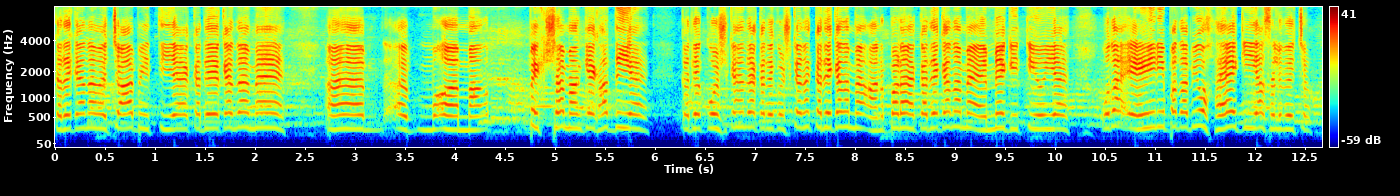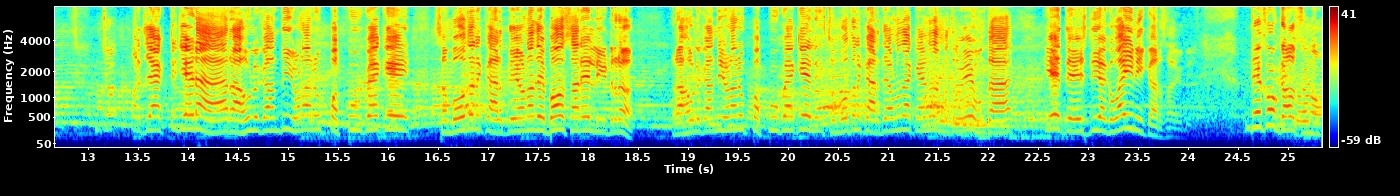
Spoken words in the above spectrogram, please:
ਕਦੇ ਕਹਿੰਦਾ ਮੈਂ ਚਾਹ ਪੀਤੀ ਹੈ, ਕਦੇ ਕਹਿੰਦਾ ਮੈਂ ਭਿਕਸ਼ਾ ਮੰਗ ਕੇ ਖਾਧੀ ਹੈ। ਕਦੇ ਕੁਛ ਕਹਿੰਦਾ, ਕਦੇ ਕੁਛ ਕਹਿੰਦਾ, ਕਦੇ ਕਹਿੰਦਾ ਮੈਂ ਅਨਪੜ੍ਹ ਹਾਂ, ਕਦੇ ਕਹਿੰਦਾ ਮੈਂ ਐਮਏ ਕੀਤੀ ਹੋਈ ਹੈ। ਉਹਦਾ ਇਹੀ ਨਹੀਂ ਪਤਾ ਵੀ ਉਹ ਹੈ ਕੀ ਅਸਲ ਵਿੱਚ। ਜੋ ਪ੍ਰੋਜੈਕਟ ਜਿਹੜਾ ਹੈ, ਰਾਹੁਲ ਗਾਂਧੀ ਉਹਨਾਂ ਨੂੰ ਪੱਪੂ ਕਹਿ ਕੇ ਸੰਬੋਧਨ ਕਰਦੇ ਉਹਨਾਂ ਦੇ ਬਹੁਤ ਸਾਰੇ ਲੀਡਰ। ਰਾਹੁਲ ਗਾਂਧੀ ਉਹਨਾਂ ਨੂੰ ਪੱਪੂ ਕਹਿ ਕੇ ਸੰਬੋਧਨ ਕਰਦੇ ਉਹਨਾਂ ਦਾ ਕਹਿਣ ਦਾ ਮਤਲਬ ਇਹ ਹੁੰਦਾ ਕਿ ਇਹ ਦੇਸ਼ ਦੀ ਅਗਵਾਈ ਨਹੀਂ ਕਰ ਸਕਦੇ। ਦੇਖੋ ਗੱਲ ਸੁਣੋ,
